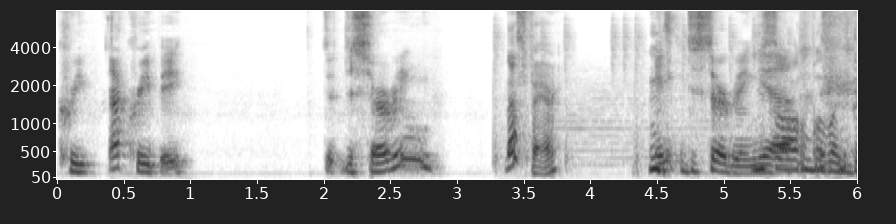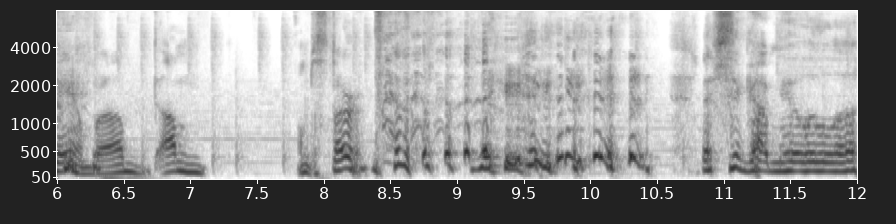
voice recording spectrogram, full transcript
creep, not creepy, D- disturbing. That's fair. Disturbing, You yeah. saw him was like, damn, bro, I'm I'm I'm disturbed. that shit got me a little uh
